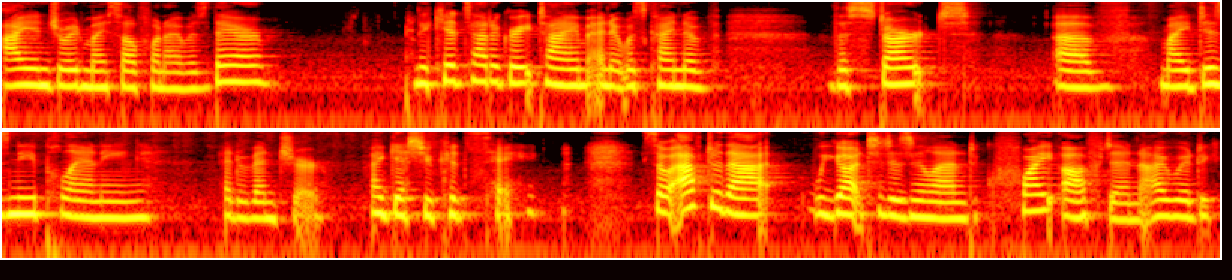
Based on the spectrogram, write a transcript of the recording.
I enjoyed myself when I was there. The kids had a great time, and it was kind of the start of my Disney planning adventure, I guess you could say. So after that, we got to Disneyland quite often. I would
